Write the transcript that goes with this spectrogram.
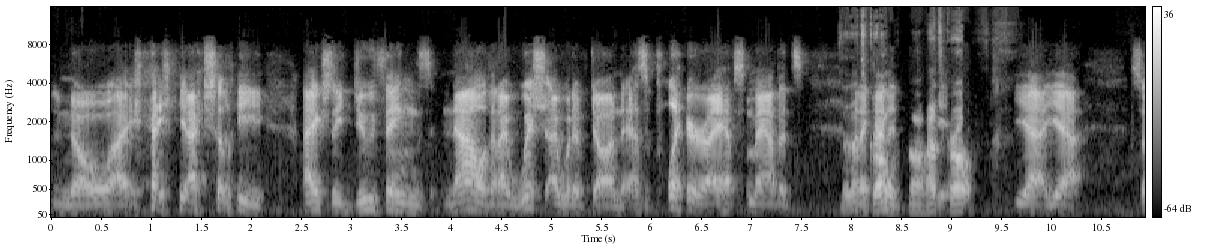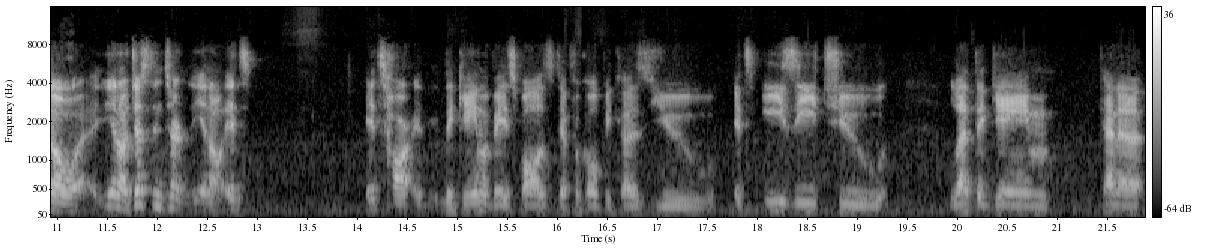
no, I, I actually I actually do things now that I wish I would have done as a player. I have some habits. So that's that growth. Oh, that's growth. Yeah, yeah. So you know, just in terms, you know, it's it's hard. The game of baseball is difficult because you it's easy to let the game kind of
